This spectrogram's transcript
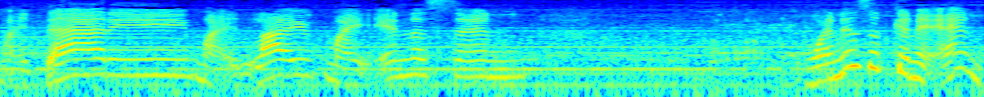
My daddy, my life, my innocence. When is it going to end?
